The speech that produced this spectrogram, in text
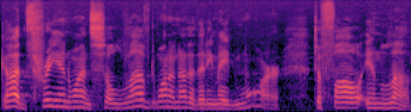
God, three in one, so loved one another that He made more to fall in love.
